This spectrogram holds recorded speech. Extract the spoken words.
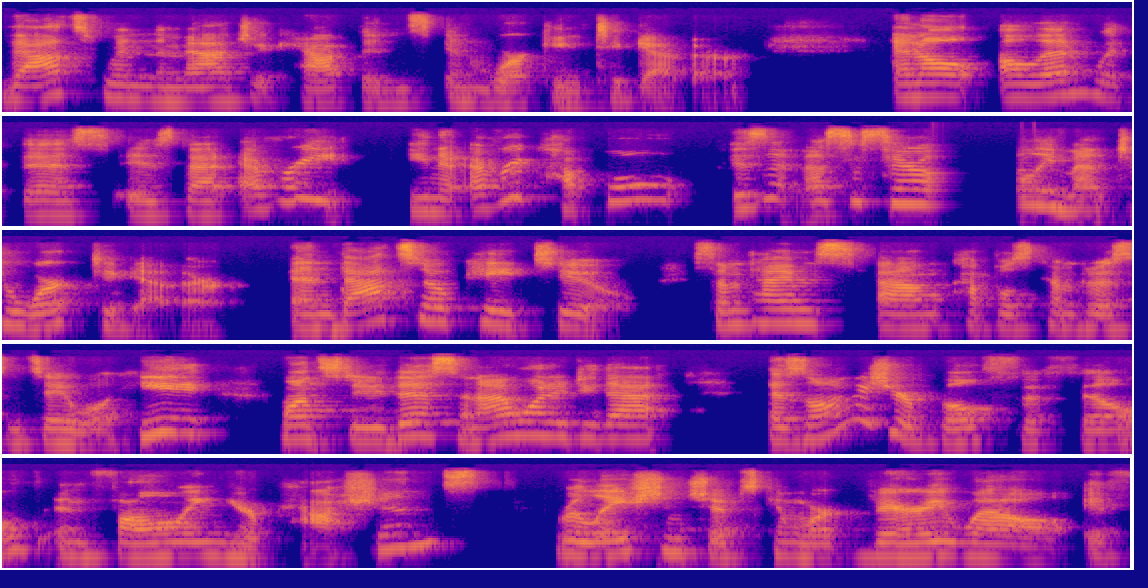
that's when the magic happens in working together. And I'll, I'll end with this is that every, you know, every couple isn't necessarily meant to work together. And that's okay too. Sometimes um, couples come to us and say, well, he wants to do this and I want to do that. As long as you're both fulfilled and following your passions, relationships can work very well if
